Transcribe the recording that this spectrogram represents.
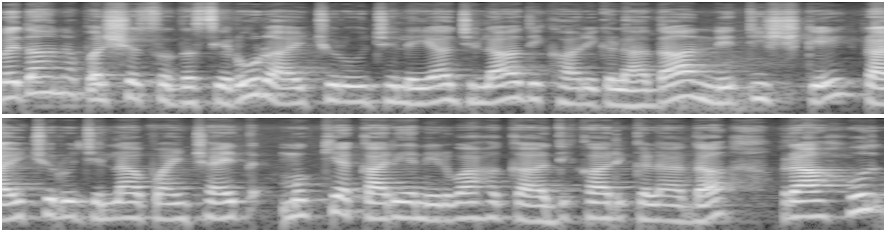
ವಿಧಾನ ಪರಿಷತ್ ಸದಸ್ಯರು, ರಾಯಚೂರು ಜಿಲ್ಲೆಯ ಜಿಲ್ಲಾಧಿಕಾರಿಗಳಾದ ನಿತೀಶ್ಗೆ ರಾಯಚೂರು ಜಿಲ್ಲಾ ಪಂಚಾಯತ್ ಮುಖ್ಯ ಕಾರ್ಯನಿರ್ವಾಹಕ ಅಧಿಕಾರಿಗಳಾದ ರಾಹುಲ್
